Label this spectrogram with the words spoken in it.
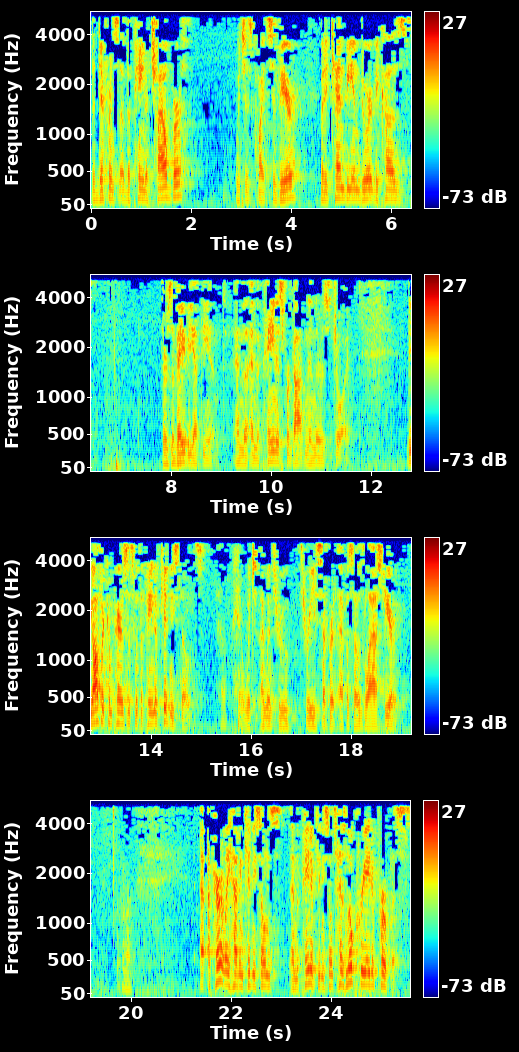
the difference of the pain of childbirth, which is quite severe, but it can be endured because there's a baby at the end, and the, and the pain is forgotten and there's joy. The author compares this with the pain of kidney stones, which I went through three separate episodes last year. Uh, apparently, having kidney stones and the pain of kidney stones has no creative purpose.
